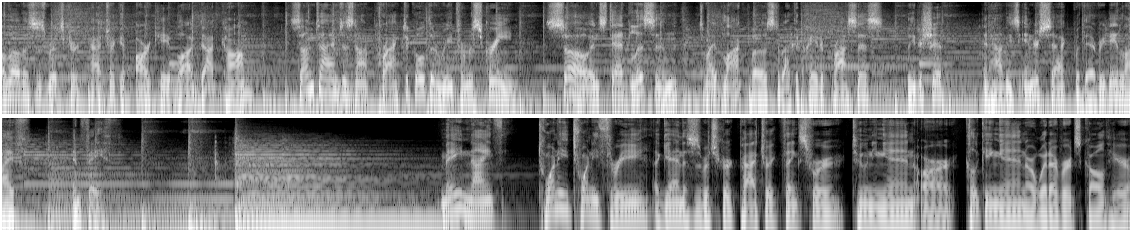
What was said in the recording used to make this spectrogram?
Hello, this is Rich Kirkpatrick at rkblog.com. Sometimes it's not practical to read from a screen, so instead listen to my blog post about the creative process, leadership, and how these intersect with everyday life and faith. May 9th, 2023. Again, this is Rich Kirkpatrick. Thanks for tuning in or clicking in or whatever it's called here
